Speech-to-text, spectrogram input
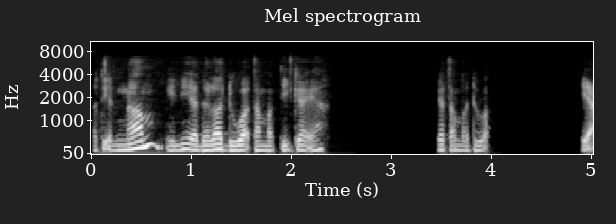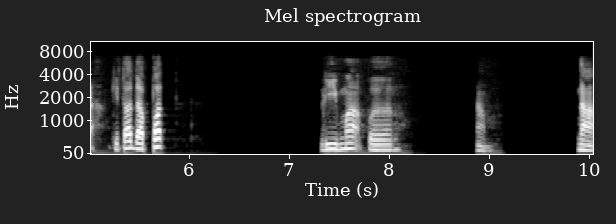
Berarti 6, ini adalah 2 tambah 3 ya. 3 tambah 2. Ya, kita dapat 5 per 6. Nah,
